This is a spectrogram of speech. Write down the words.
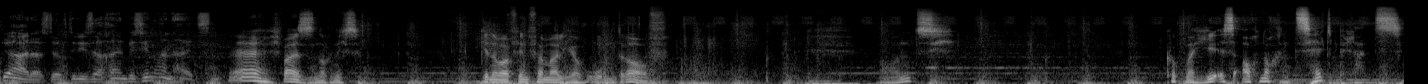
Ja, das dürfte die Sache ein bisschen anheizen. Äh, ich weiß es noch nicht. Gehen aber auf jeden Fall mal hier oben drauf. Und... Guck mal, hier ist auch noch ein Zeltplatz.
